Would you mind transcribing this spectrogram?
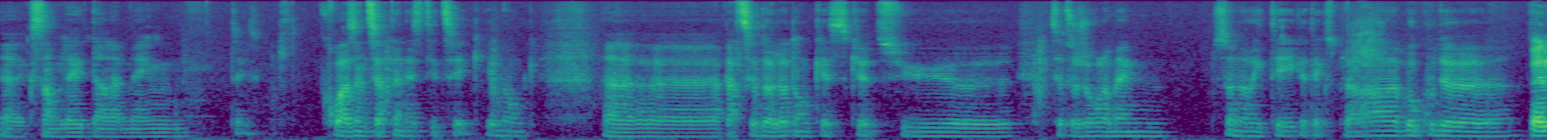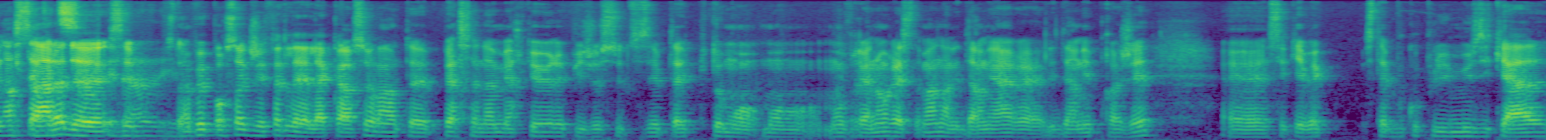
qui semblait être dans la même croiser une certaine esthétique. Et donc, euh, à partir de là, donc, est-ce que tu. Euh, c'est toujours la même sonorité que tu explores Beaucoup de. Ben, dans ce temps-là, c'est un peu pour ça que j'ai fait la, cassure entre Persona Mercure et puis juste utiliser peut-être plutôt mon, mon, mon, vrai nom récemment dans les, dernières, euh, les derniers projets. c'est qu'il c'était beaucoup plus musical.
